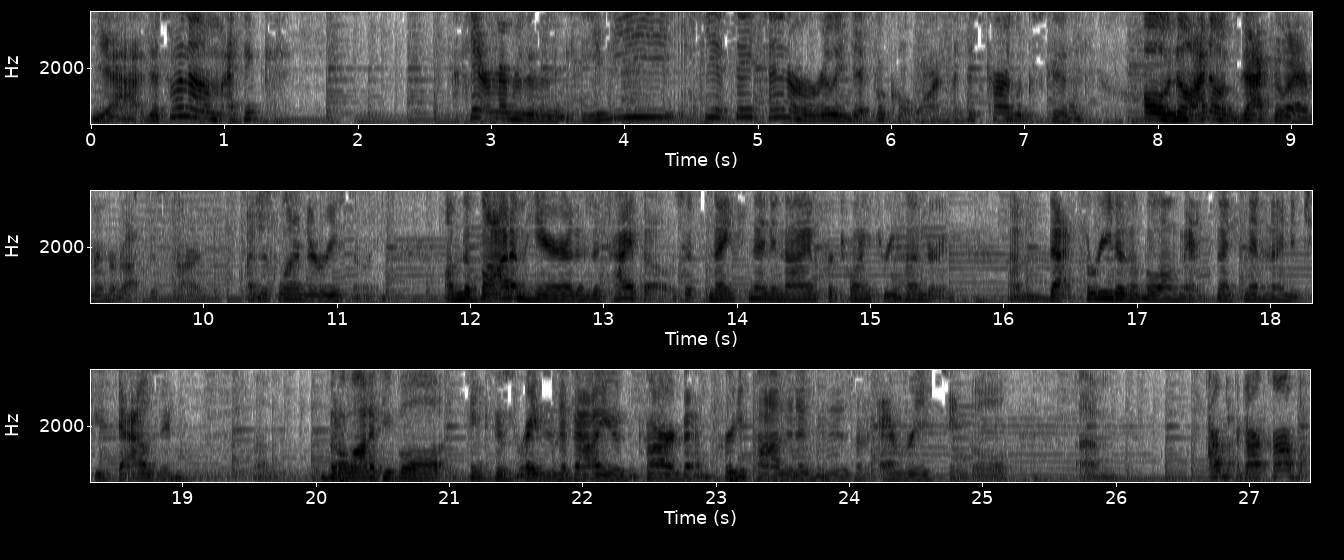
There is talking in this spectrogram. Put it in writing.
yeah, this one, um, I think, I can't remember this is an easy PSA 10 or a really difficult one, but this card looks good. Oh no, I know exactly what I remember about this card. I just learned it recently. On the bottom here, there's a typo, so it's 1999 for 2300. Um, that three doesn't belong there. It's 1999 to 2000. Um, but a lot of people think this raises the value of the card, but I'm pretty positive that it is on every single um, Dark Arbok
